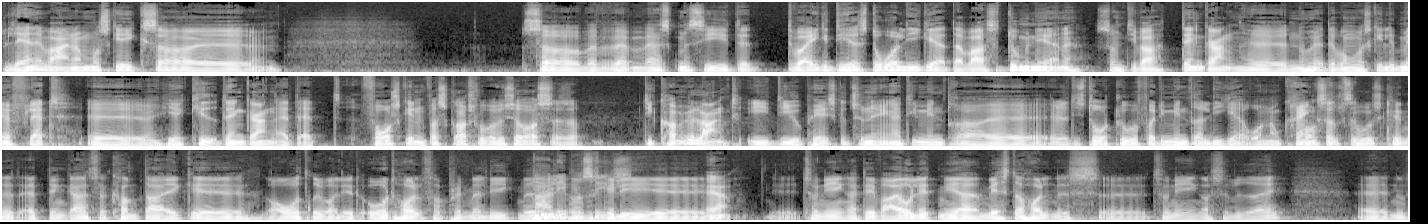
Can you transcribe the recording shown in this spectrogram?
landevejen, og måske ikke så... Øh, så hvad, hvad, hvad skal man sige, det, det var ikke de her store ligaer, der var så dominerende, som de var dengang. Øh, nu her, det var måske lidt mere flat øh, hierarkiet dengang, at, at forskellen for skotsk fodbold, vi så også, altså, de kom jo langt i de europæiske turneringer, de mindre, øh, eller de store klubber for de mindre ligaer rundt omkring. Også så, huske, at, at dengang så kom der ikke, øh, overdriver lidt, otte hold fra Premier League med Nej, i de præcis. forskellige øh, ja. Øh, turneringer. Det var jo lidt mere mesterholdenes øh, turnering og så videre, ikke? Øh, nu,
